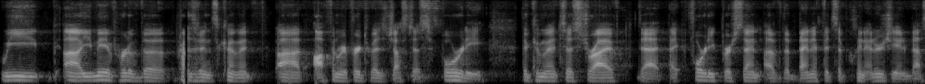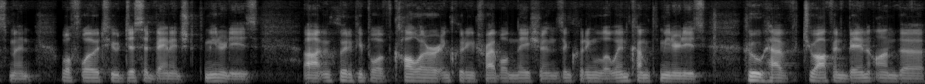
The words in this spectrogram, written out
we, uh, You may have heard of the president's commitment, uh, often referred to as Justice 40, the commitment to strive that 40% of the benefits of clean energy investment will flow to disadvantaged communities, Uh, including people of color, including tribal nations, including low-income communities who have too often been on the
